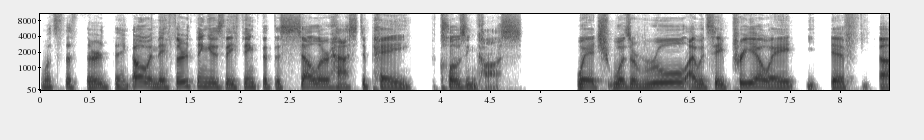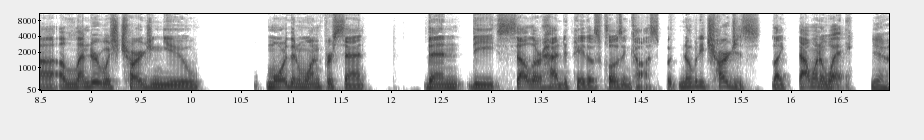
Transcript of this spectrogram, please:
what's the third thing? Oh, and the third thing is they think that the seller has to pay the closing costs, which was a rule, I would say pre 08. If uh, a lender was charging you more than 1%, then the seller had to pay those closing costs. But nobody charges. Like that went away. Yeah.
